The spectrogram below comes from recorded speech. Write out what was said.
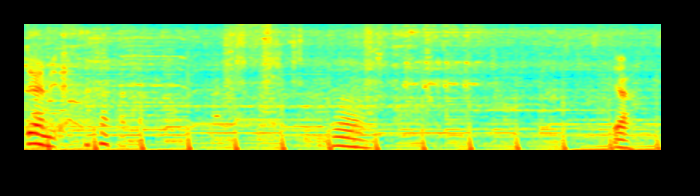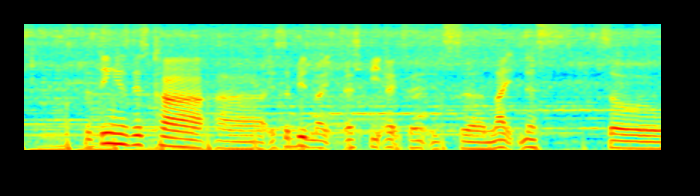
Damn it. ah. Yeah. The thing is this car uh, is a bit like SPX eh? it's uh, lightness so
